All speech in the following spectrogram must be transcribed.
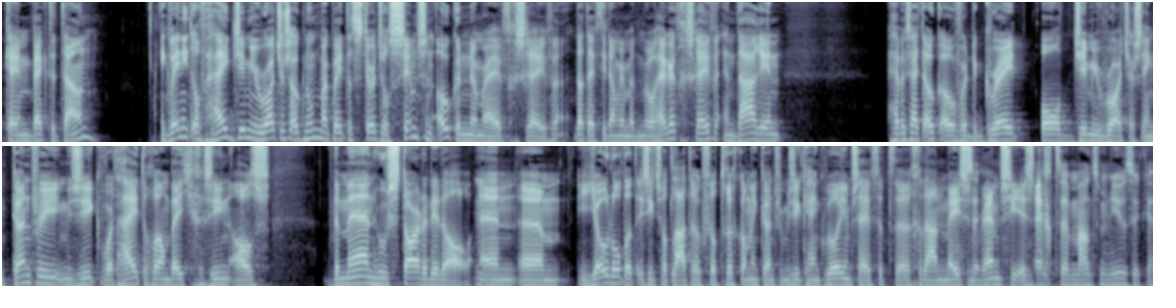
Came Back to Town... Ik weet niet of hij Jimmy Rogers ook noemt, maar ik weet dat Sturgill Simpson ook een nummer heeft geschreven. Dat heeft hij dan weer met Merle Haggard geschreven. En daarin hebben zij het ook over the great old Jimmy Rogers. In country muziek wordt hij toch wel een beetje gezien als the man who started it all. En ehm, jodel, dat is iets wat later ook veel terugkwam in country muziek. Hank Williams heeft het eh, gedaan. Mason Ramsey is Echt mountain music, hè?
